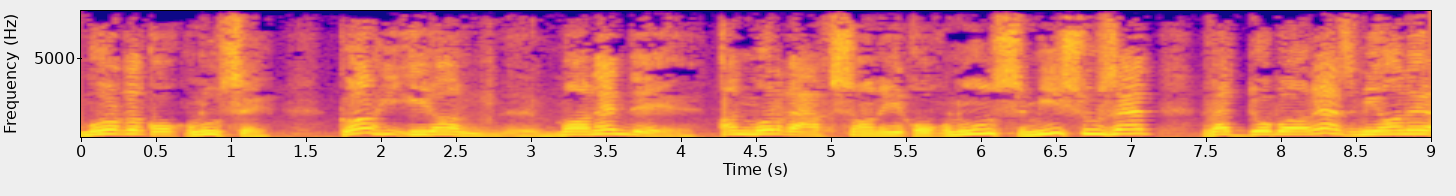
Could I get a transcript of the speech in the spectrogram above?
مرغ ققنوسه. گاهی ایران مانند آن مرغ افسانه ققنوس می سوزد و دوباره از میان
